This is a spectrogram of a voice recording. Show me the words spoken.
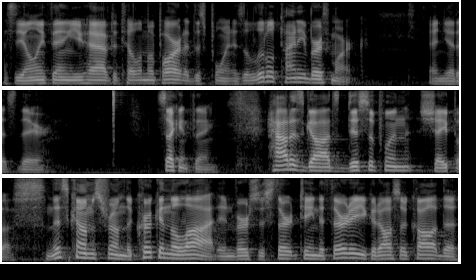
That's the only thing you have to tell them apart at this point is a little tiny birthmark, and yet it's there. Second thing, how does God's discipline shape us? And this comes from the crook in the lot in verses 13 to 30. You could also call it the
